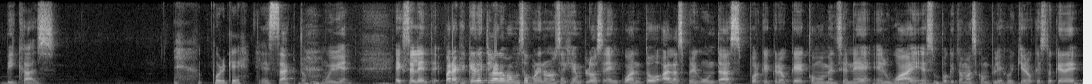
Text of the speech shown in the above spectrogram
because. ¿Por qué? Exacto, muy bien. Excelente. Para que quede claro, vamos a poner unos ejemplos en cuanto a las preguntas, porque creo que, como mencioné, el why es un poquito más complejo y quiero que esto quede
